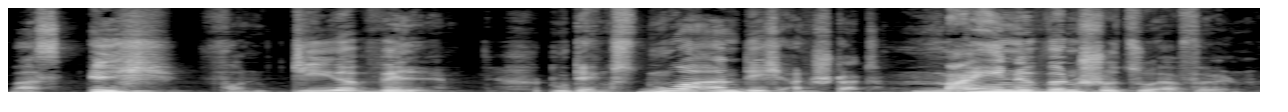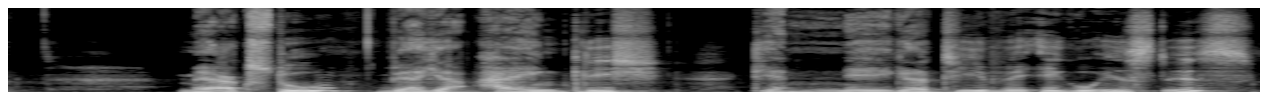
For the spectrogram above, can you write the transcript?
was ich von dir will. Du denkst nur an dich, anstatt meine Wünsche zu erfüllen. Merkst du, wer hier eigentlich der negative Egoist ist?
